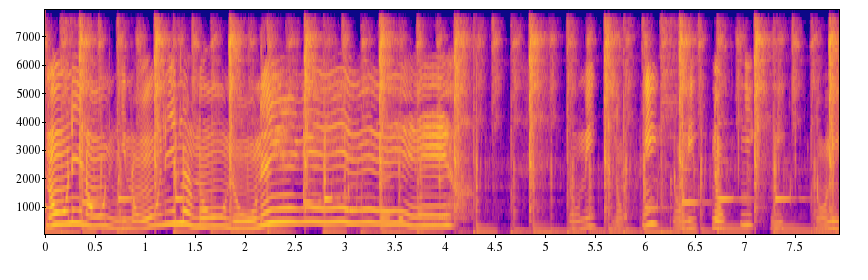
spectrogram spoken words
Noni noni noni la no noni. Noni noni noni noni noni.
